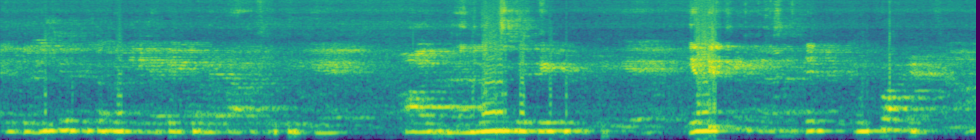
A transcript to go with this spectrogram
இந்த விஷயத்துக்கு நீங்க பேப்பர்ல பார்த்துருப்பீங்க ஆர் நியூஸ்ல கேட்டுருப்பீங்க எதுக்கு இந்த சப்ஜெக்ட் இம்பார்ட்டன்ட்னா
